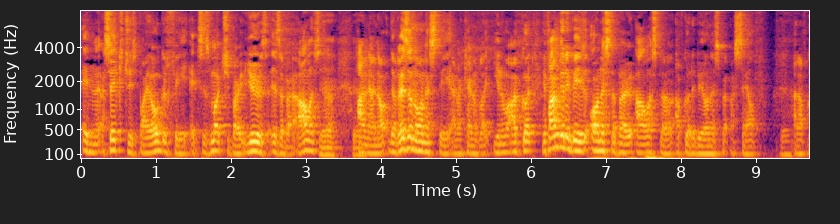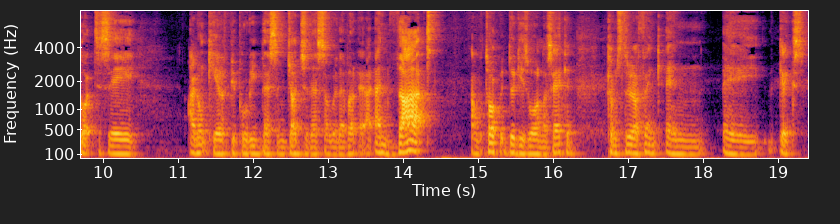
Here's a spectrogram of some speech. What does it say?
in a secretary's biography, it's as much about you as it is about Alasdair. Yeah, yeah. And I know there is an honesty, and I kind of like, you know, I've got, if I'm going to be honest about Alasdair, I've got to be honest about myself. And I've got to say, I don't care if people read this and judge this or whatever. And that, and we'll talk about Dougie's War in a second, comes through, I think, in eh, a gigs.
